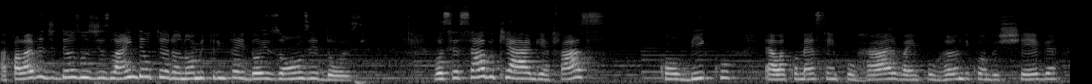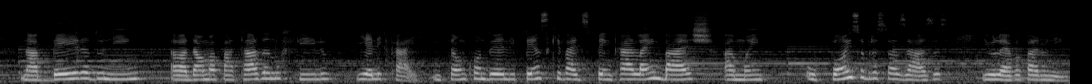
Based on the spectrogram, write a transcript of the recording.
A palavra de Deus nos diz lá em Deuteronômio 32, 11 e 12. Você sabe o que a águia faz? Com o bico, ela começa a empurrar, vai empurrando, e quando chega na beira do ninho, ela dá uma patada no filho e ele cai. Então, quando ele pensa que vai despencar lá embaixo, a mãe o põe sobre as suas asas e o leva para o ninho.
